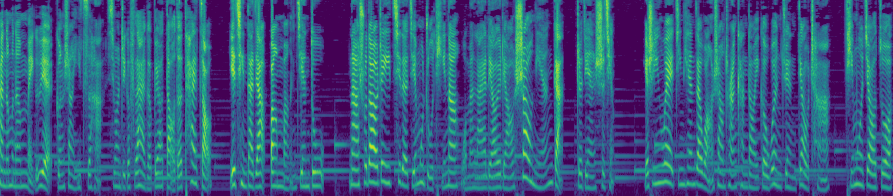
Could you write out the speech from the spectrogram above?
看能不能每个月更上一次哈，希望这个 flag 不要倒得太早，也请大家帮忙监督。那说到这一期的节目主题呢，我们来聊一聊少年感这件事情。也是因为今天在网上突然看到一个问卷调查，题目叫做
